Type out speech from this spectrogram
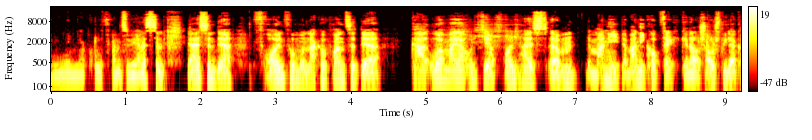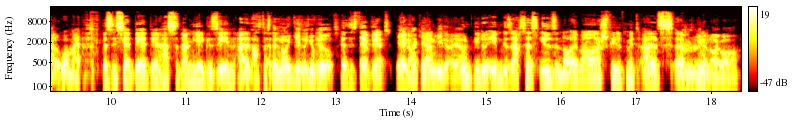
Monaco Franze, wie heißt denn? Wie heißt denn der Freund von Monaco Franze, der Karl Obermeier und der Freund heißt ähm, der Manni, der Manni Kopfweg, genau, Schauspieler Karl Obermeier. Das ist ja der, den hast du dann hier gesehen als Ach, das ist der neugierige Wirt. Das ist der Wirt. Ja, genau. ich ihn wieder, ja. Und wie du eben gesagt hast, Ilse Neubauer spielt mit als ähm, Christine Neubauer.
